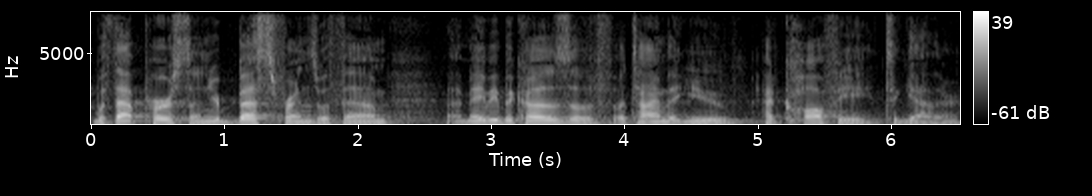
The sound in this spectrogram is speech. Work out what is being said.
with that person, you're best friends with them, uh, maybe because of a time that you had coffee together.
